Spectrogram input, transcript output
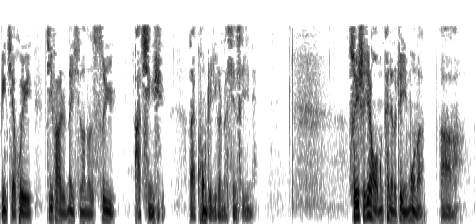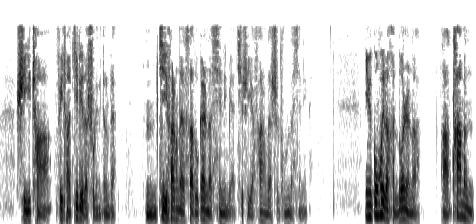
并且会激发人内心当中的私欲啊情绪，来控制一个人的心思意念。所以，实际上我们看见的这一幕呢，啊，是一场非常激烈的属灵征战。嗯，既发生在撒杜干人的心里面，其实也发生在使徒们的心里面。因为工会的很多人呢，啊，他们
